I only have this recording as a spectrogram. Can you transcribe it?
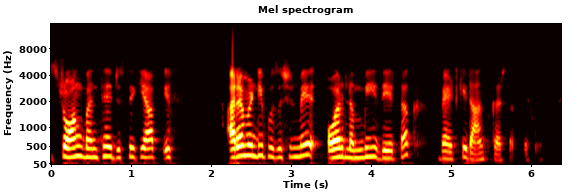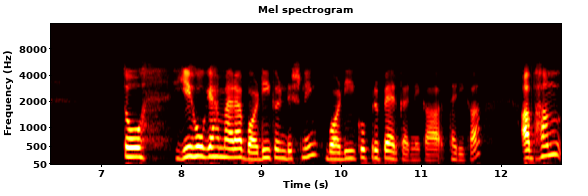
स्ट्रॉन्ग बनते हैं, जिससे कि आप इस अरामंडी पोजीशन में और लंबी देर तक बैठ के डांस कर सकते हो। तो ये हो गया हमारा बॉडी कंडीशनिंग बॉडी को प्रिपेयर करने का तरीका। अब हम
